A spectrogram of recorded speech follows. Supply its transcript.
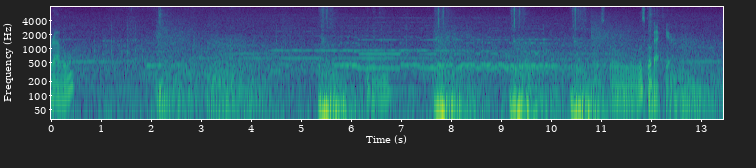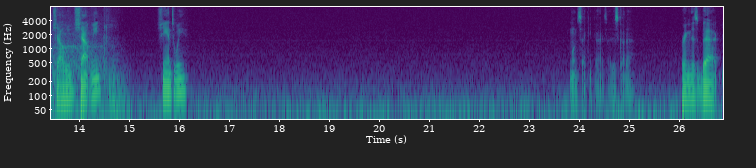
Travel. Let's go let's go back here. Shall we? Shan't we? Shan't we? One second, guys. I just gotta bring this back.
